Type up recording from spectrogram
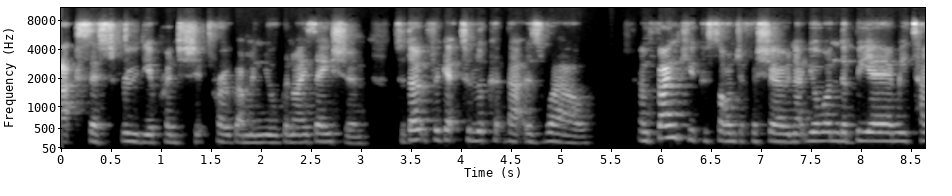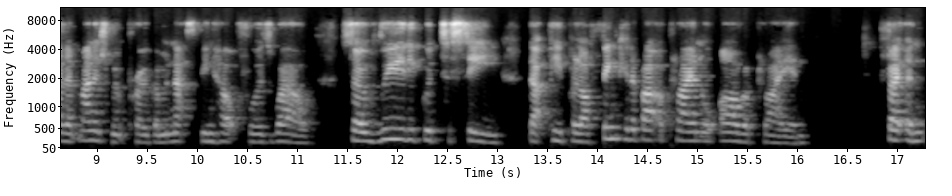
access through the apprenticeship program in the organisation. So don't forget to look at that as well. And thank you, Cassandra, for sharing that you're on the BAME talent management program, and that's been helpful as well. So, really good to see that people are thinking about applying or are applying. And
